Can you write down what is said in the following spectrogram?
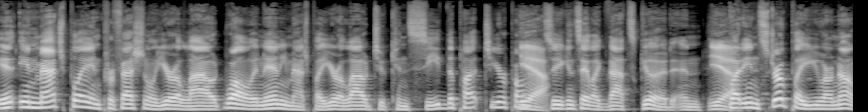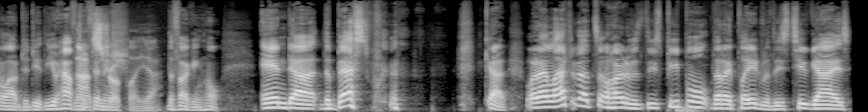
in, in match play and professional you're allowed well in any match play you're allowed to concede the putt to your opponent Yeah. so you can say like that's good and Yeah. but in stroke play you are not allowed to do you have Not to finish stroke play, yeah. the fucking hole and uh the best god what i laughed about so hard was these people that i played with these two guys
